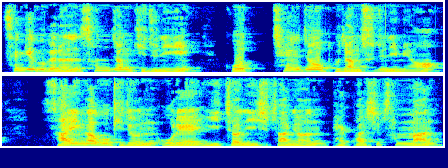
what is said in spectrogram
생계급여는 선정 기준이 곧 최저 보장 수준이며 4인 가구 기준 올해 2024년 183만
